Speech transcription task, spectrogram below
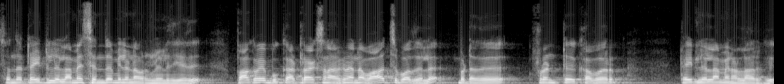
ஸோ அந்த டைட்டில் எல்லாமே செந்தமிழன் அவர்கள் எழுதியது. பார்க்கவே புக் அட்ராக்ஷனாக இருக்குன்னு. என்ன வாட்ச் பார்த்ததில்ல. பட் அது ஃப்ரண்ட்டு கவர் டைட்டில் எல்லாமே நல்லாயிருக்கு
